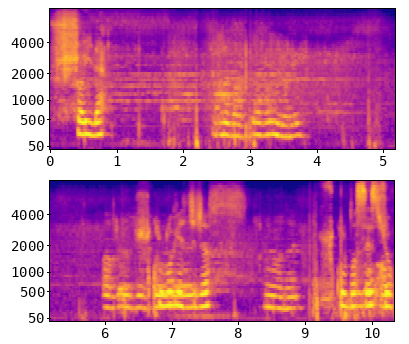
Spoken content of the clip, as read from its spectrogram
Şöyle. Bunu başka yapamıyoruz. Skulu geçeceğiz. Skulda ses yok.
